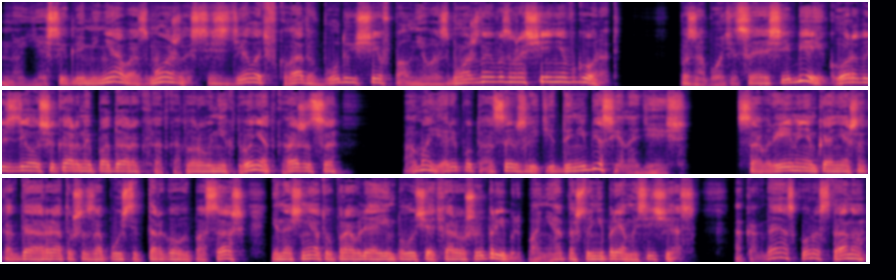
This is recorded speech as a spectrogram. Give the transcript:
но если для меня возможность сделать вклад в будущее, вполне возможное возвращение в город. Позаботиться о себе и городу сделать шикарный подарок, от которого никто не откажется, а моя репутация взлетит до небес, я надеюсь. Со временем, конечно, когда ратуша запустит торговый пассаж и начнет, управляя им, получать хорошую прибыль, понятно, что не прямо сейчас — а когда я скоро стану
